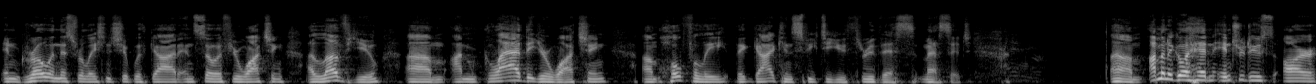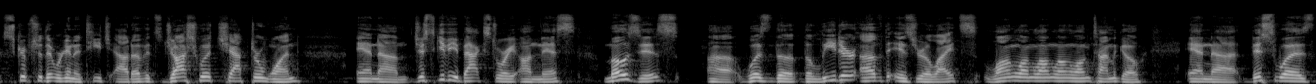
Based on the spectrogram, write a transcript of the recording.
and grow in this relationship with God. And so, if you're watching, I love you. Um, I'm glad that you're watching. Um, hopefully, that God can speak to you through this message. Um, I'm going to go ahead and introduce our scripture that we're going to teach out of. It's Joshua chapter 1. And um, just to give you a backstory on this, Moses uh, was the, the leader of the Israelites long, long, long, long, long time ago. And uh, this was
